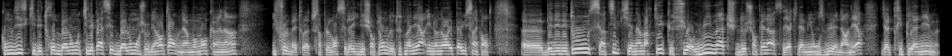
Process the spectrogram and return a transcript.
Qu'on me dise qu'il est trop de ballons, qu'il n'est pas assez de ballons, je veux bien l'entendre, mais à un moment, quand il y en a un, il faut le mettre, voilà, tout simplement. C'est la Ligue des Champions. De toute manière, il n'en aurait pas eu 50. Euh, Benedetto, c'est un type qui n'a marqué que sur 8 matchs de championnat. C'est-à-dire qu'il a mis 11 buts l'année dernière. Il y a le triplé à Nîmes.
